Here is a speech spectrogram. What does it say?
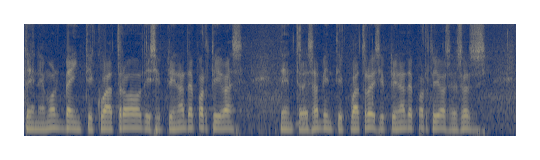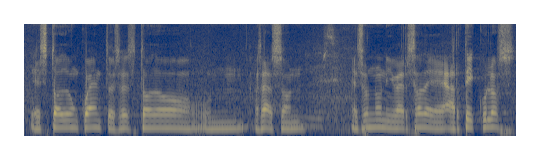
tenemos 24 disciplinas deportivas. Dentro de esas 24 disciplinas deportivas, eso es, es todo un cuento, eso es todo un, o sea, son, es un universo de artículos,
